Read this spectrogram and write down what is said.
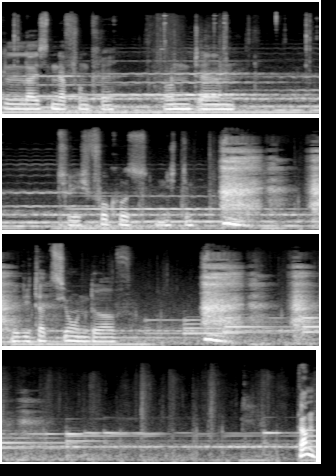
gleißender Funke. Und, ähm, natürlich Fokus, nicht die Meditation drauf. Komm.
